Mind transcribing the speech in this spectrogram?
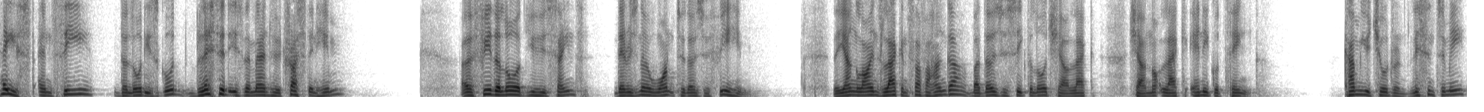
Taste and see the Lord is good. Blessed is the man who trusts in him. O fear the Lord, you his saints. There is no want to those who fear him. The young lions lack and suffer hunger, but those who seek the Lord shall lack shall not lack any good thing. Come, you children, listen to me.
